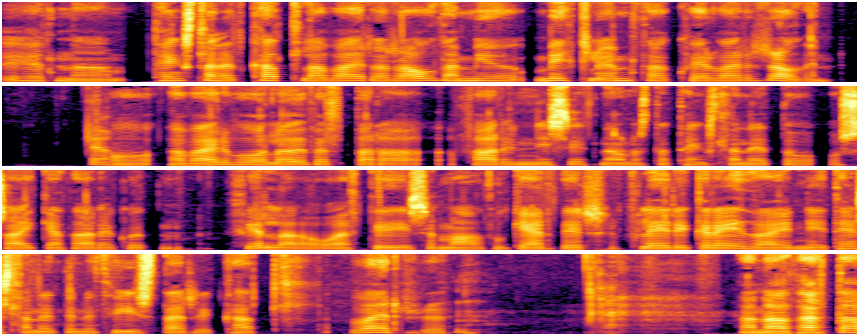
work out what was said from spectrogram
hérna, tengslaneit kalla væri að ráða mjög miklu um það hver væri ráðin já. og það væri vola auðvelt bara að fara inn í sitt nánasta tengslaneit og, og sækja þar einhvern fjöla og eftir því sem að þú gerðir fleiri greiða inn í tengslanetinu því stærri kall væru mm. Þannig að þetta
